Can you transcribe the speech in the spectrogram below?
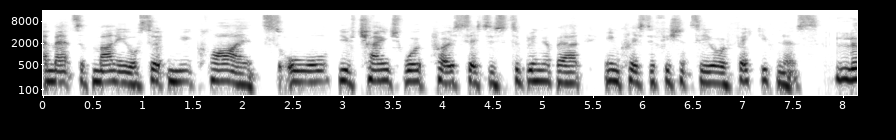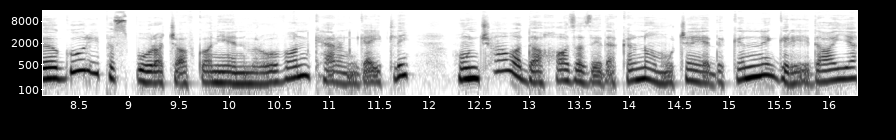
amounts of money or certain new clients or you've changed work processes to bring about increased efficiency or effectiveness. لگوری پسپورا چافگانی مروان کرن گیتلی هونچا و دا خوازا زیده کرنا موچه دکن گریدای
